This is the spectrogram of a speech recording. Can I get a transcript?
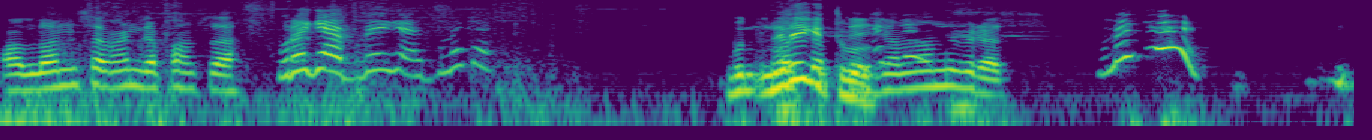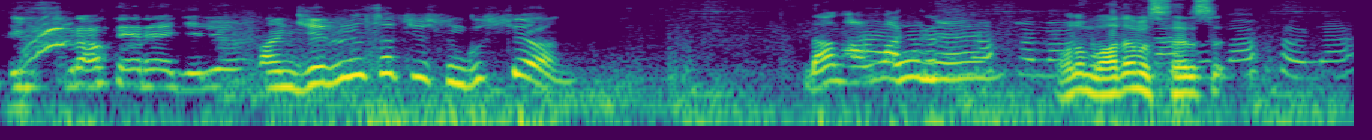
Allah'ını seven defansa. Buraya gel buraya gel buna gel. Bu nereye gitti bu? Heyecanlandı biraz. Buna gel. X Brawl TR'ye geliyor. Angela'nı satıyorsun Gustion. Lan Allah Bundan ne? sonra- Oğlum bu adamın sarısı- Bundan sonra.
